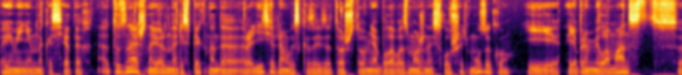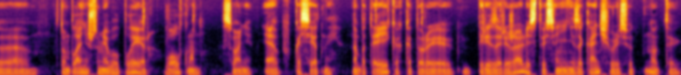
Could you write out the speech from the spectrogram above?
Эминем на кассетах. А тут, знаешь, наверное, респект надо родителям высказать за то, что у меня была возможность слушать музыку. И я прям меломан с, с, в том плане, что у меня был плеер Walkman Sony, я кассетный на батарейках, которые перезаряжались, то есть они не заканчивались, вот, ну, это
